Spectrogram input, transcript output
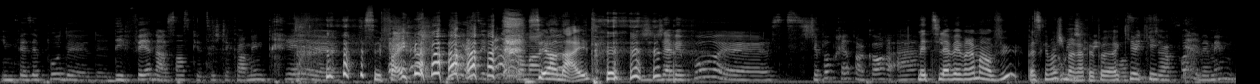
il me faisait pas de, de- d'effet dans le sens que tu sais, j'étais quand même très. euh, C'est fin. c'est honnête. J'avais pas. euh, j'étais pas prête encore à. Mais tu l'avais vraiment vu? Parce que moi, je me rappelle pas. OK, OK. Plusieurs fois, j'avais même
